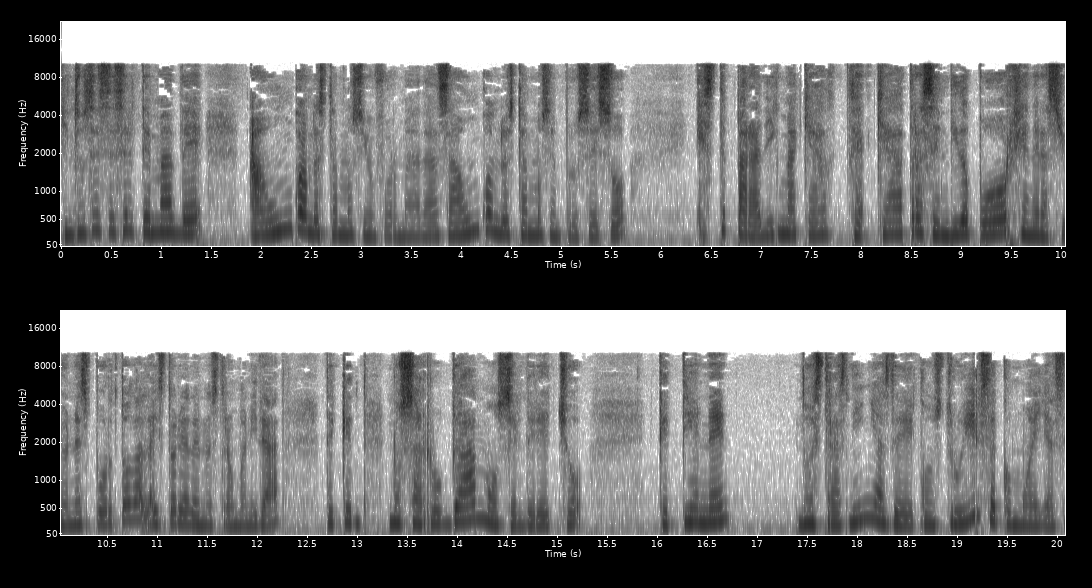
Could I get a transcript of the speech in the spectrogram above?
Y entonces es el tema de, aun cuando estamos informadas, aun cuando estamos en proceso, este paradigma que ha, que ha trascendido por generaciones, por toda la historia de nuestra humanidad, de que nos arrogamos el derecho que tienen nuestras niñas de construirse como ellas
